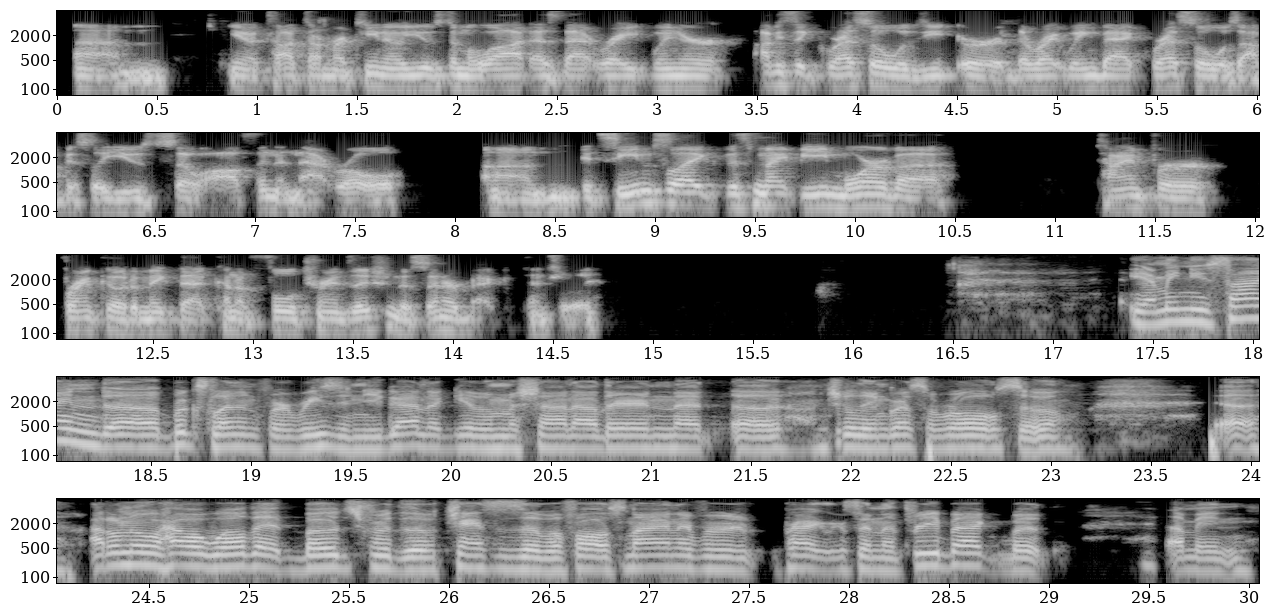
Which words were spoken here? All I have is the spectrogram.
um, you know, Tata Martino used him a lot as that right winger. Obviously, Gressel was, or the right wing back, Gressel was obviously used so often in that role. Um, it seems like this might be more of a time for Franco to make that kind of full transition to center back potentially. Yeah, I mean, you signed uh, Brooks Lennon for a reason. You got to give him a shot out there in that uh, Julian Gressel role. So uh, I don't know how well that bodes for the chances of a false nine ever practicing a three back, but I mean,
